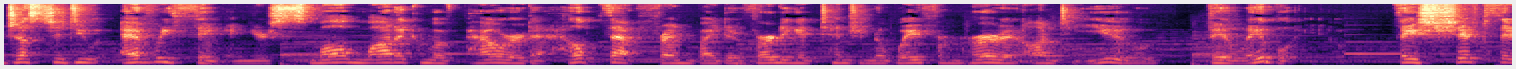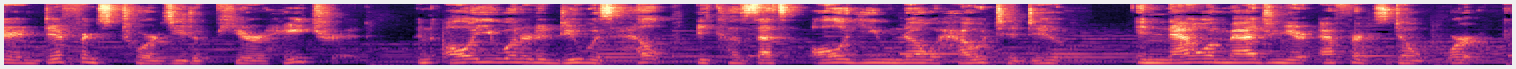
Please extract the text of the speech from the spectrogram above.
just to do everything in your small modicum of power to help that friend by diverting attention away from her and onto you, they label you. They shift their indifference towards you to pure hatred, and all you wanted to do was help because that's all you know how to do. And now imagine your efforts don't work.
